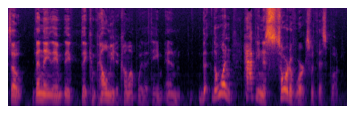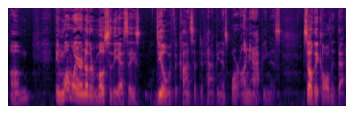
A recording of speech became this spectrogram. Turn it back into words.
So then they, they, they, they compel me to come up with a theme. And the, the one, happiness sort of works with this book. Um, in one way or another, most of the essays deal with the concept of happiness or unhappiness. So they called it that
